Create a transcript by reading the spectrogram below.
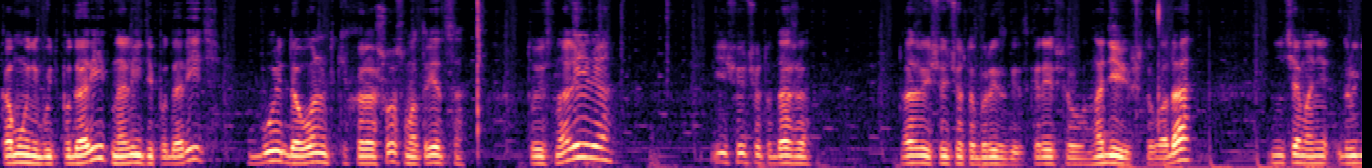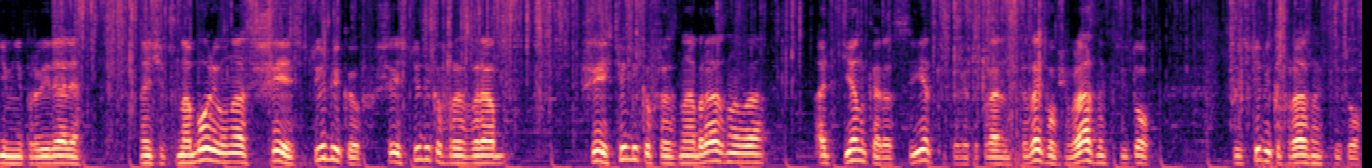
кому-нибудь подарить, налить и подарить, будет довольно-таки хорошо смотреться. То есть налили, и еще что-то даже, даже еще что-то брызгает, скорее всего, надеюсь, что вода, ничем они другим не проверяли. Значит, в наборе у нас 6 тюбиков, 6 тюбиков разраб... 6 тюбиков разнообразного оттенка, расцветки, как это правильно сказать, в общем, разных цветов. 6 тюбиков разных цветов.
